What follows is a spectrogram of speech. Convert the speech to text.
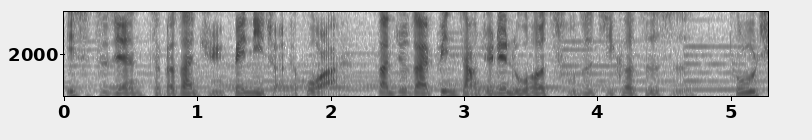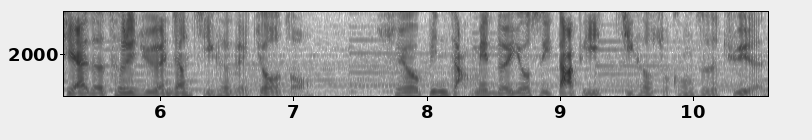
一时之间，整个战局被逆转了过来。但就在兵长决定如何处置吉克之时，突如其来的车力巨人将吉克给救走。随后，兵长面对又是一大批吉克所控制的巨人，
